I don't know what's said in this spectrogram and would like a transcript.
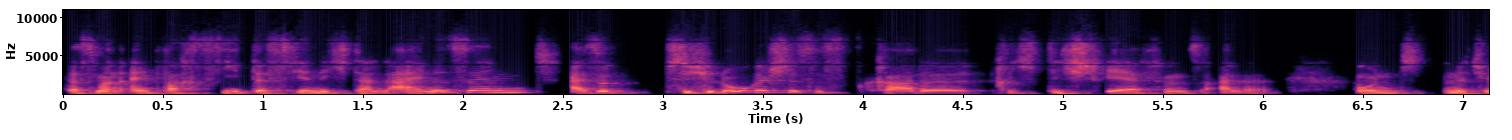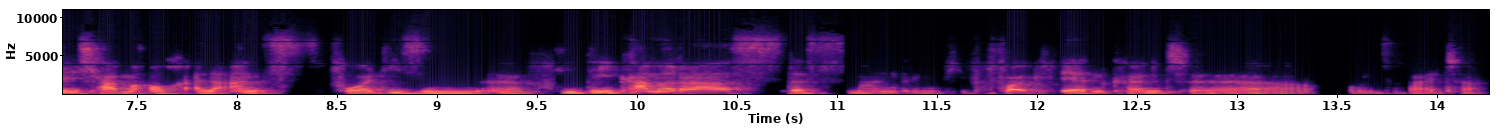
dass man einfach sieht, dass wir nicht alleine sind. Also psychologisch ist es gerade richtig schwer für uns alle. Und natürlich haben auch alle Angst vor diesen äh, den Kameras, dass man irgendwie verfolgt werden könnte und so weiter.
